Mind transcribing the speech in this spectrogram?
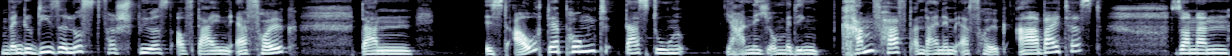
Und wenn du diese Lust verspürst auf deinen Erfolg, dann ist auch der Punkt, dass du ja nicht unbedingt krampfhaft an deinem Erfolg arbeitest, sondern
